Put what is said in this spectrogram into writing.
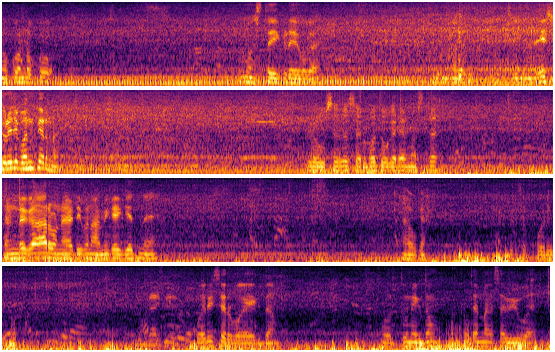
नको नको. मस्त इकडे आहे बघा. हे सूरज बंद कर ना. इकडं उसाचं सरबत वगैरे आहे मस्त. थंडगार होण्यासाठी पण आम्ही काही घेत नाही. हो का? इकडचं परि परिसर बघा एकदम. वरतून एकदम खतरनाक असा व्ह्यू आहे.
